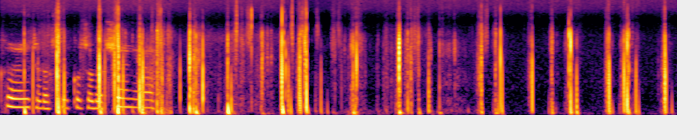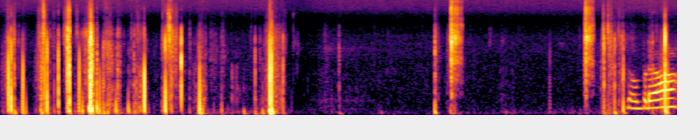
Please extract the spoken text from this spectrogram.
Okej, teraz tylko zadaszenie. Dobra.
